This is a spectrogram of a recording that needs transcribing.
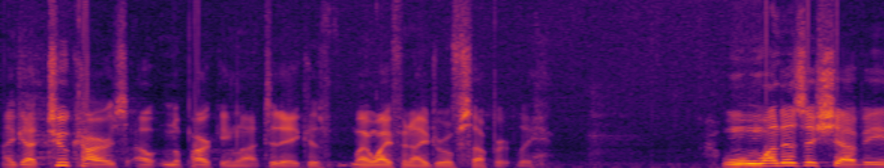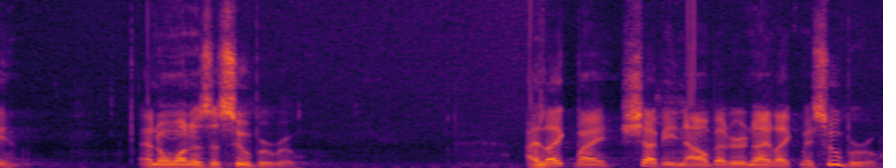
I got two cars out in the parking lot today because my wife and I drove separately. One is a Chevy and one is a Subaru. I like my Chevy now better than I like my Subaru.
